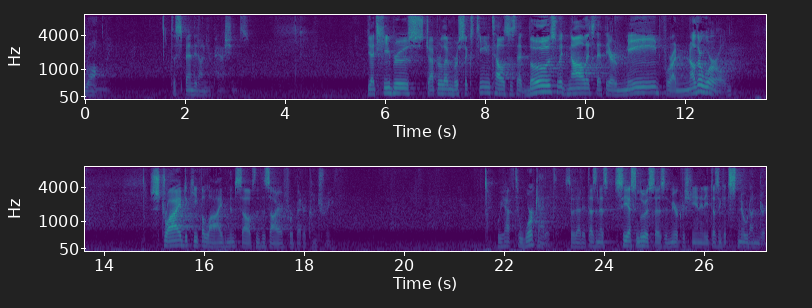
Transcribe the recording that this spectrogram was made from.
wrongly to spend it on your passions. Yet Hebrews chapter 11 verse 16 tells us that those who acknowledge that they are made for another world strive to keep alive in themselves the desire for a better country. We have to work at it so that it doesn't, as C.S. Lewis says in Mere Christianity, it doesn't get snowed under.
